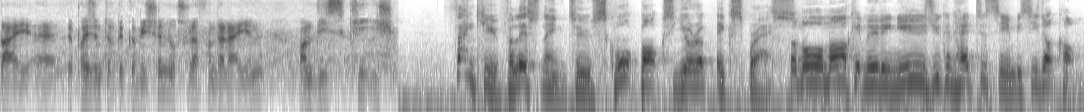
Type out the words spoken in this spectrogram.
by uh, the President of the Commission, Ursula von der Leyen, on this key issue. Thank you for listening to Squawk Box Europe Express. For more market moving news, you can head to CNBC.com.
